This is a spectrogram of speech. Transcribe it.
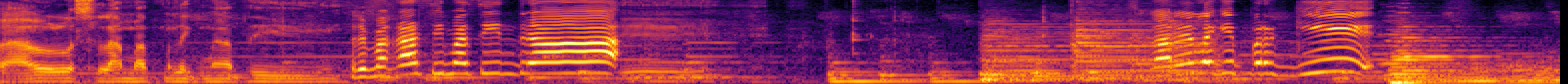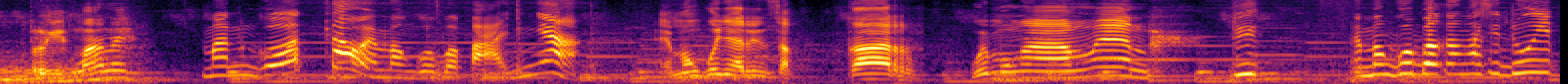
Paul, selamat menikmati. Terima kasih Mas Indra. Sekarang lagi pergi. Pergi ke mana? Man gue tau emang gue bapaknya. Emang gue nyariin sekar. Gue mau ngamen. Di, emang gue bakal ngasih duit.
